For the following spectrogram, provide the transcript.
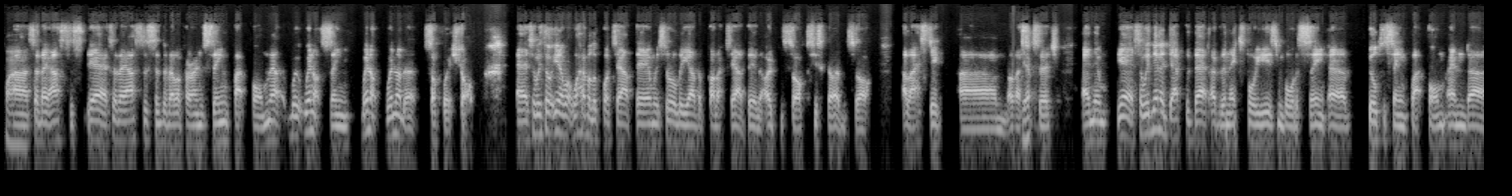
Wow. Uh, so they asked us, yeah. So they asked us to develop our own SIEM platform. Now we're not SIEM, we're not we're not a software shop. Uh, so we thought, you know what, we'll have a look what's out there, and we saw all the other products out there: the OpenSOC, Cisco OpenSOC, Elastic, um, Elasticsearch, yep. and then yeah, so we then adapted that over the next four years and bought a SIEM, uh, built a SIEM platform, and uh,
